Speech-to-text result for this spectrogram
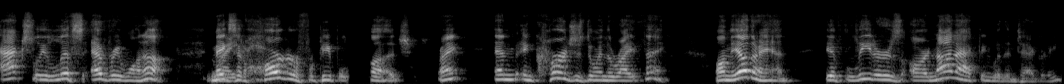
actually lifts everyone up, makes right. it harder for people fudge, right? and encourages doing the right thing. On the other hand, if leaders are not acting with integrity,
